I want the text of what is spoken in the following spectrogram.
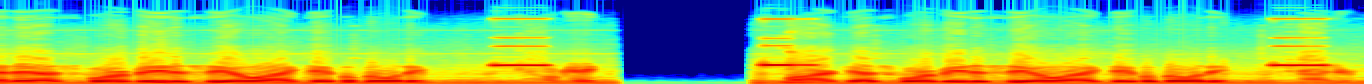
To S4B to COI capability. Okay. Mark, S4B to COI capability. Roger.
